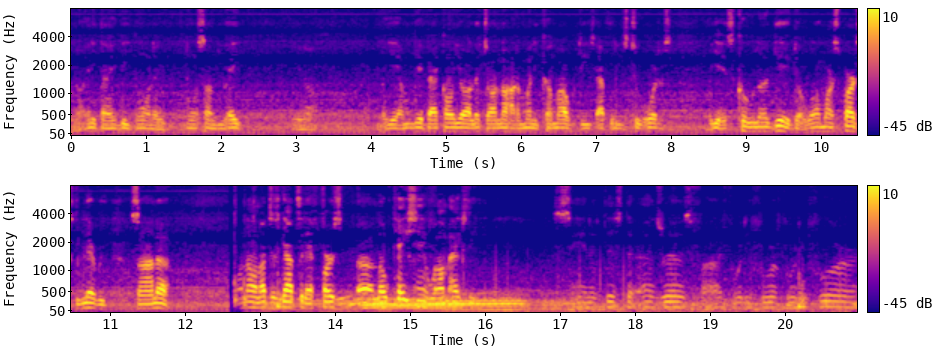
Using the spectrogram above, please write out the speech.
You know, anything beat going and doing something you hate. You know. But yeah, I'm gonna get back on y'all, let y'all know how the money come out with these after these two orders. But yeah, it's a cool little gig though. Walmart Sparks Delivery. Sign up. Going on, I just got to that first uh, location where I'm actually seeing if this the address 544 44.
